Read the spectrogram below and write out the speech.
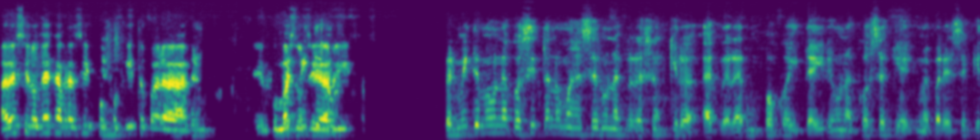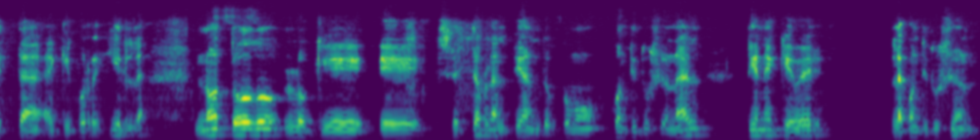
A ver si nos deja Francisco un poquito para eh, fumarse un cigarrillo. Permíteme una cosita nomás hacer una aclaración. Quiero aclarar un poco ahí, te diré una cosa que me parece que está, hay que corregirla. No todo lo que eh, se está planteando como constitucional tiene que ver la constitución.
